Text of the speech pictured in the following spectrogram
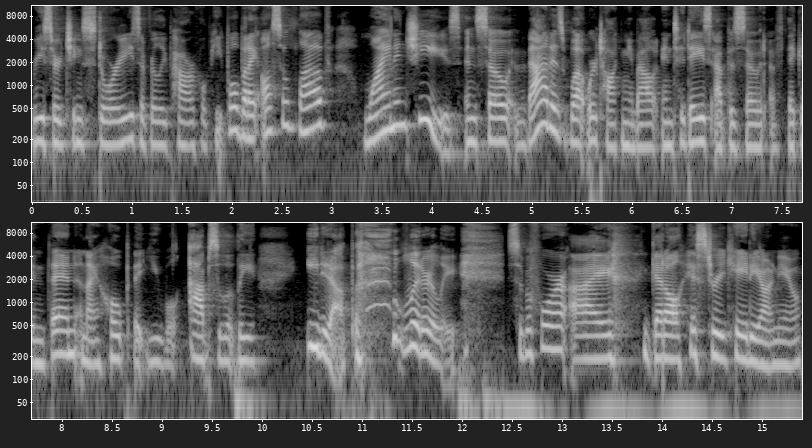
researching stories of really powerful people, but I also love wine and cheese. And so that is what we're talking about in today's episode of Thick and Thin. And I hope that you will absolutely eat it up, literally. So before I get all history Katie on you,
